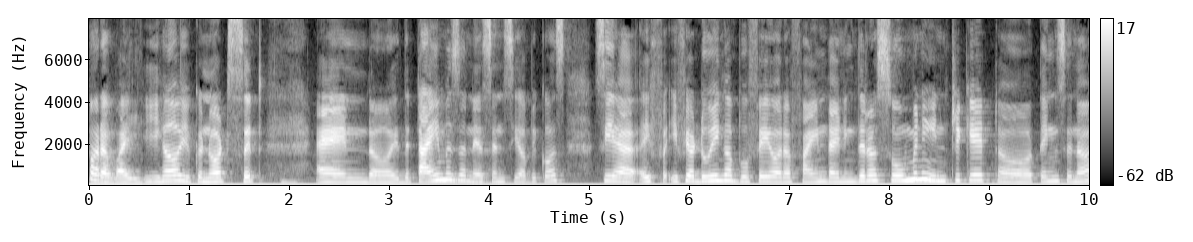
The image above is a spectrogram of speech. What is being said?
for a while here you cannot sit and uh, the time is an essence here because see uh, if if you're doing a buffet or a fine dining there are so many intricate uh, things in a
